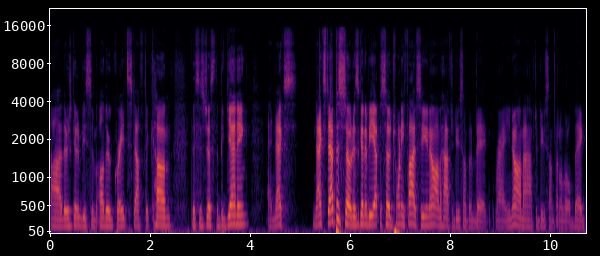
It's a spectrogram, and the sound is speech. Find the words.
uh, there's gonna be some other great stuff to come. This is just the beginning, and next Next episode is going to be episode 25, so you know I'm going to have to do something big, right? You know I'm going to have to do something a little big.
